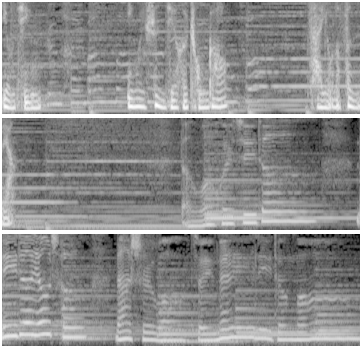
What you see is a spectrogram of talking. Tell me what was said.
友情，因为圣洁和崇高，才有了分量。当我会记得你的忧愁，那是我最美丽的梦。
